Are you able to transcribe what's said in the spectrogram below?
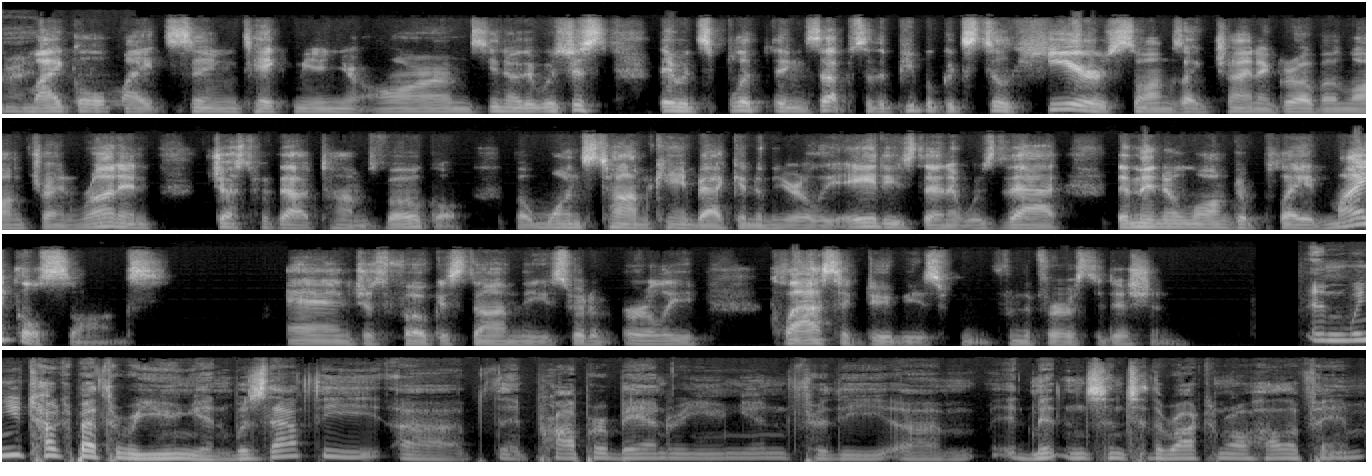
Right. Michael might sing Take Me in Your Arms. You know, there was just, they would split things up so that people could still hear songs like China Grove and Long Train Running just without Tom's vocal. But once Tom came back into the early 80s, then it was that, then they no longer played Michael's songs and just focused on the sort of early classic doobies from, from the first edition. And when you talk about the reunion, was that the uh, the proper band reunion for the um, admittance into the Rock and Roll Hall of Fame?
